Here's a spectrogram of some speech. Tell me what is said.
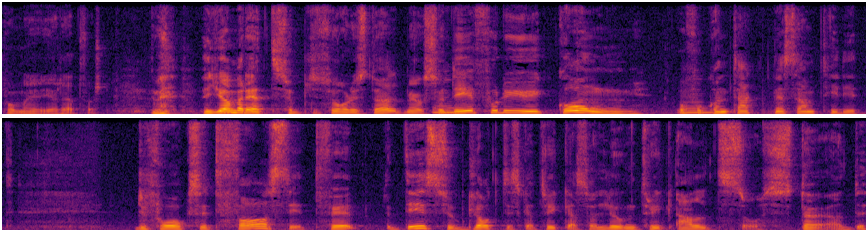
får man ju göra rätt först. Men, men gör man rätt så, så har du stöd med också. Det får du ju igång och få kontakt med samtidigt. Du får också ett facit. För det subglottiska tryck, alltså lungtryck, alltså stöd,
